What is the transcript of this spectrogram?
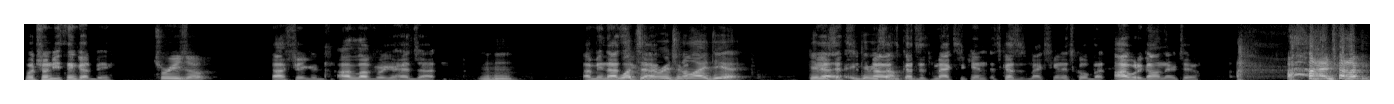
which one do you think I'd be? Chorizo. I figured. I love where your head's at. hmm I mean, that's What's an exactly- original idea? Give yeah, me, it's, some, give me no, it's something. because it's Mexican. It's because it's Mexican. It's cool, but I would have gone there too.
